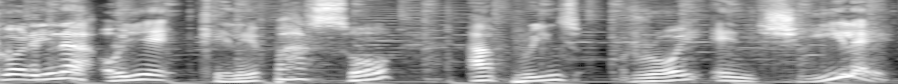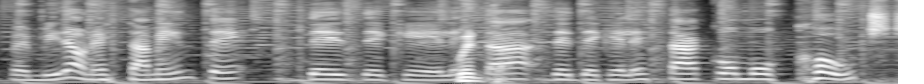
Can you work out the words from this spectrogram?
Corina, oye, ¿qué le pasó a Prince Roy en Chile? Pues mira, honestamente, desde que él Cuenta. está, desde que él está como coach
